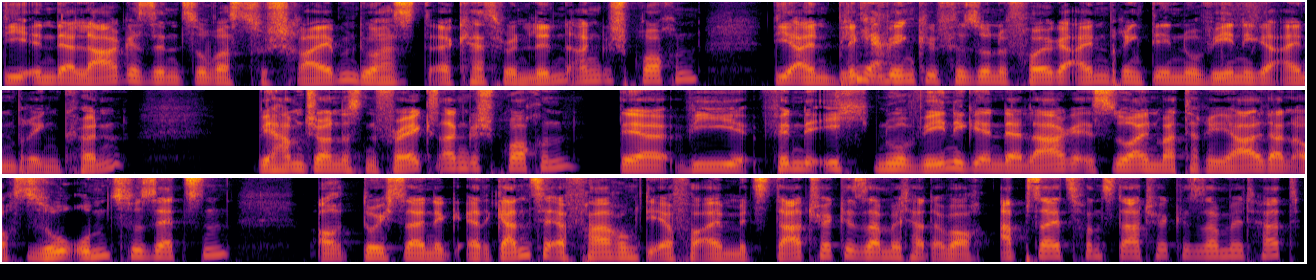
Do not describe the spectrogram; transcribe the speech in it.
die in der Lage sind, sowas zu schreiben. Du hast äh, Catherine Lynn angesprochen, die einen Blickwinkel für so eine Folge einbringt, den nur wenige einbringen können. Wir haben Jonathan Frakes angesprochen, der, wie finde ich, nur wenige in der Lage ist, so ein Material dann auch so umzusetzen, auch durch seine ganze Erfahrung, die er vor allem mit Star Trek gesammelt hat, aber auch abseits von Star Trek gesammelt hat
